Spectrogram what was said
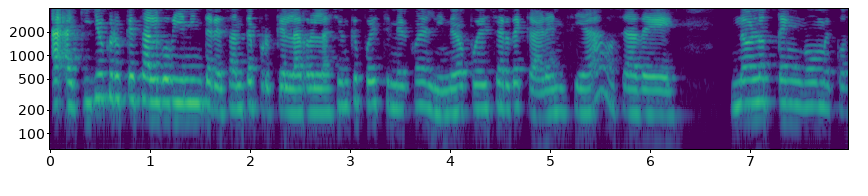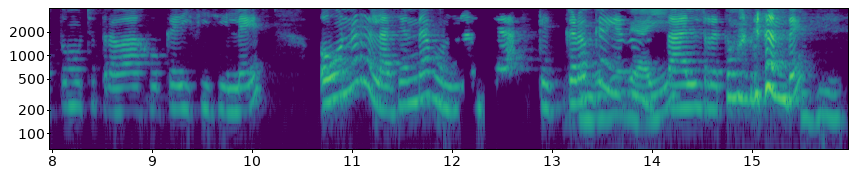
aquí yo creo que es algo bien interesante porque la relación que puedes tener con el dinero puede ser de carencia, o sea, de no lo tengo, me costó mucho trabajo, qué difícil es, o una relación de abundancia, que creo que ahí es donde está el reto más grande,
